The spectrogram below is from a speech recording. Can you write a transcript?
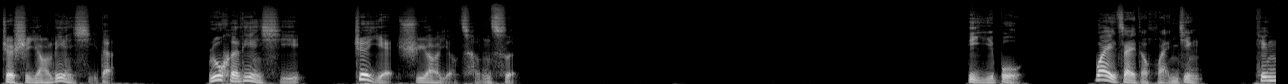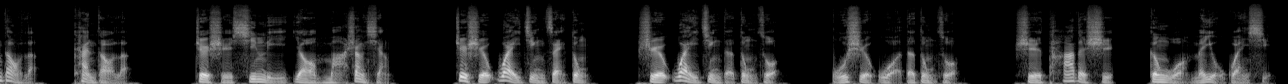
这是要练习的，如何练习？这也需要有层次。第一步，外在的环境，听到了，看到了，这时心里要马上想，这是外境在动，是外境的动作，不是我的动作，是他的事，跟我没有关系。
